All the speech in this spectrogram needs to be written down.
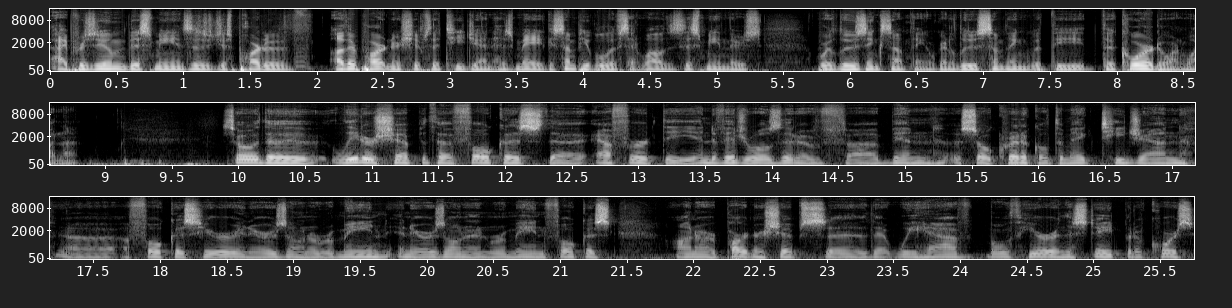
I presume this means this is just part of other partnerships that TGen has made. Because some people have said, "Well, does this mean there's we're losing something? We're going to lose something with the the corridor and whatnot." So the leadership, the focus, the effort, the individuals that have uh, been so critical to make TGen uh, a focus here in Arizona remain in Arizona and remain focused on our partnerships uh, that we have both here in the state, but of course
